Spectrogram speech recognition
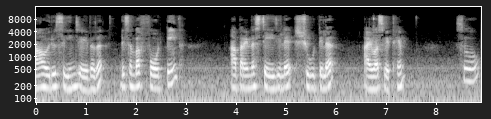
ആ ഒരു സീൻ ചെയ്തത്. ഡിസംബർ ഫോർട്ടീൻത് ആ പറയുന്ന സ്റ്റേജിലെ ഷൂട്ടിൽ I was with him so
